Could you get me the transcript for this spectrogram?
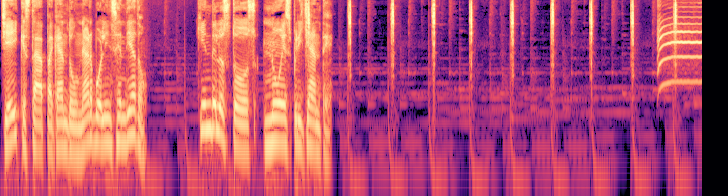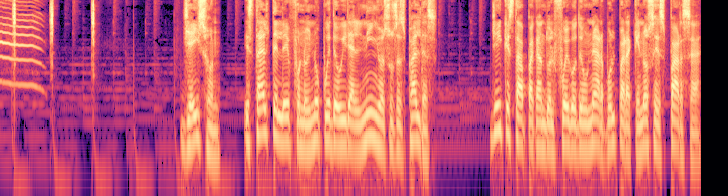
Jake está apagando un árbol incendiado. ¿Quién de los dos no es brillante? Jason está al teléfono y no puede oír al niño a sus espaldas. Jake está apagando el fuego de un árbol para que no se esparza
